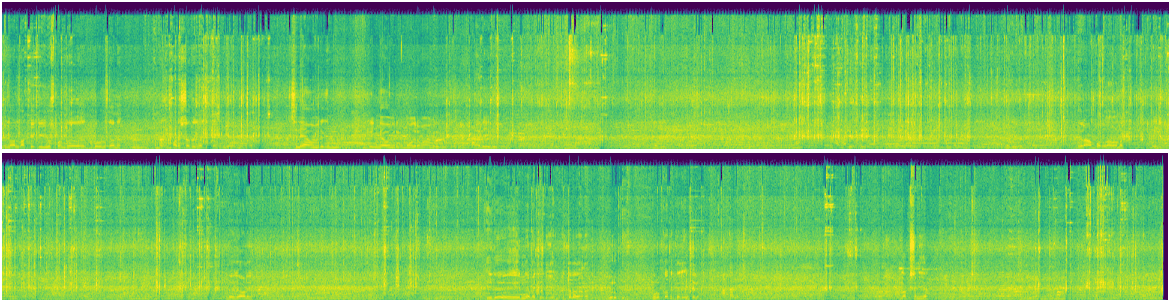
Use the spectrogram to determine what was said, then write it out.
இதெல்லாம் லக்கிக்கு யூஸ் பண்ணுற பொருள் தானே? அந்த அதிர்ஷ்டத்துக்கு வச்சுக்கிற பொருள். சிலையாகவும் இருக்குது ட்ரிங்காகவும் இருக்குது மோதிரமாகவும் இருக்குது அதே இது. இதெல்லாம் ஐம்பது ரூபா ஆமாம் இல்லை யானை. இது என்ன மெட்டீரியல் பித்தளை தானே? உறுப்பு. ಹುರುಕೋ ಬಿದ್ದಲೆ ಬಿದ್ದಲೆ ಮಹಾಲಕ್ಷ್ಮಿ ಲಕ್ಷ್ಮಿಯ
